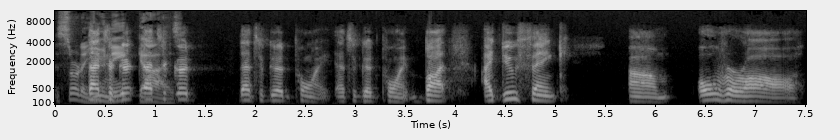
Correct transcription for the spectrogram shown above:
sort of that's unique a good, guys. That's a good. That's a good point. That's a good point. But I do think um, overall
